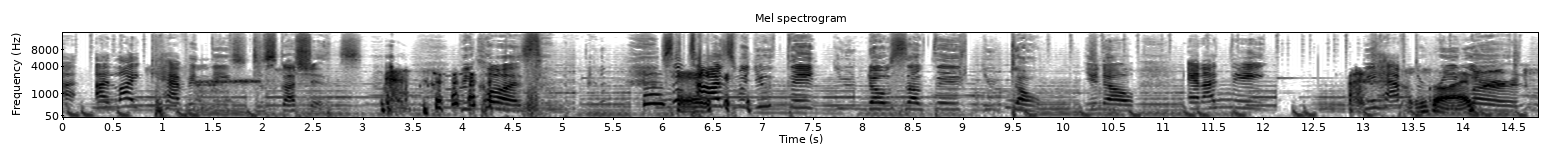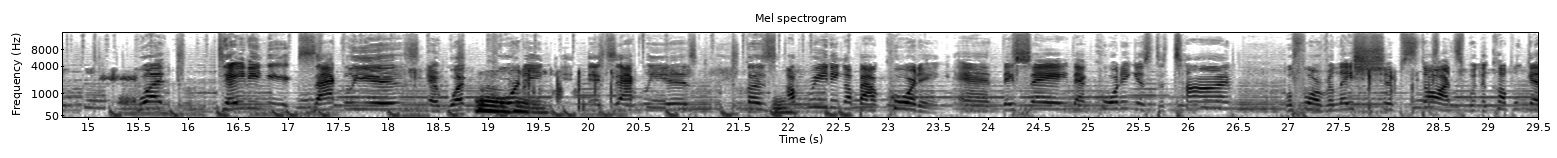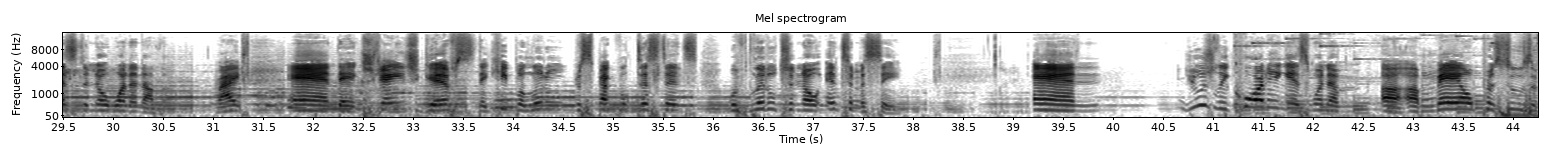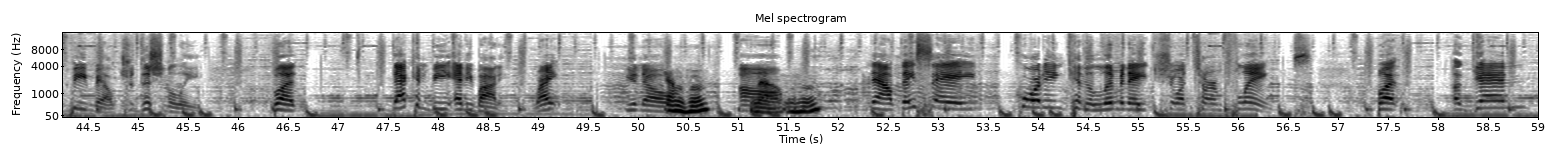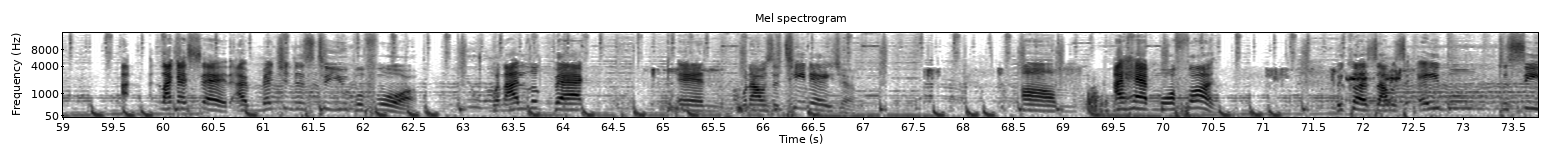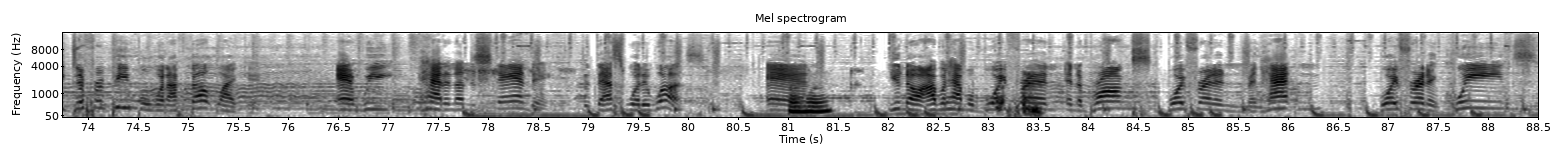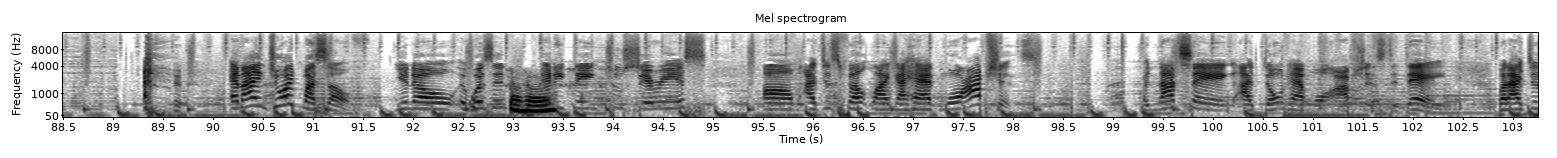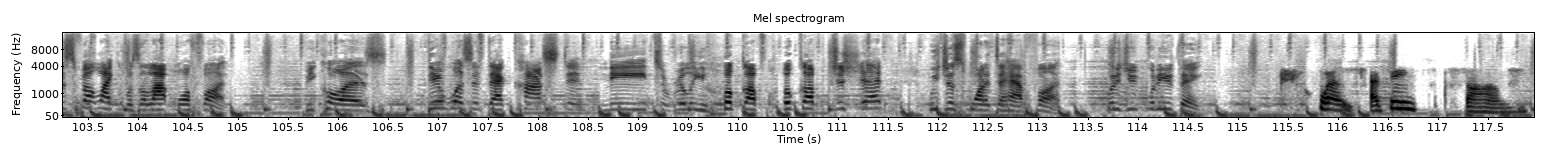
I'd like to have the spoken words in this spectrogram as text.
I, I like having these discussions because okay. sometimes when you think you know something, you don't. You know, and I think we have to oh, relearn what dating exactly is and what mm-hmm. courting exactly is. Because mm-hmm. I'm reading about courting and they say that courting is the time before a relationship starts when the couple gets to know one another right? And they exchange gifts. They keep a little respectful distance with little to no intimacy. And usually courting is when a, a, a male pursues a female traditionally but that can be anybody, right? You know. Mm-hmm. Um, now, mm-hmm. now they say courting can eliminate short-term flings, but again, I, like I said, I've mentioned this to you before. When I look back, and when I was a teenager, um, I had more fun because I was able to see different people when I felt like it and we had an understanding that that's what it was. And mm-hmm. you know, I would have a boyfriend in the Bronx, boyfriend in Manhattan, boyfriend in Queens, and I enjoyed myself. You know, it wasn't mm-hmm. anything too serious. Um, I just felt like I had more options. And not saying I don't have more options today, but I just felt like it was a lot more fun because there wasn't that constant need to really hook up hook up just yet. We just wanted to have fun. What did you what do you think? Well, I think um,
